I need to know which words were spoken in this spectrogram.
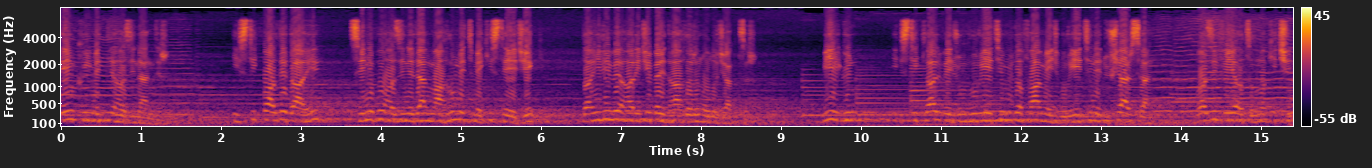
en kıymetli hazinendir. İstikbalde dahi seni bu hazineden mahrum etmek isteyecek, dahili ve harici bedahların olacaktır. Bir gün, istiklal ve cumhuriyeti müdafaa mecburiyetine düşersen, vazifeye atılmak için,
